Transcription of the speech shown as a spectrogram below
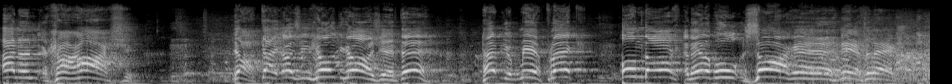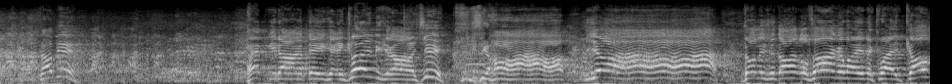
En een garage. Ja, kijk, als je een grote garage hebt, hè, heb je ook meer plek om daar een heleboel zagen neer te leggen. Snap je? Heb je daarentegen een kleine garage? Ja, ja, dan is het aantal zagen waar je er kwijt kan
